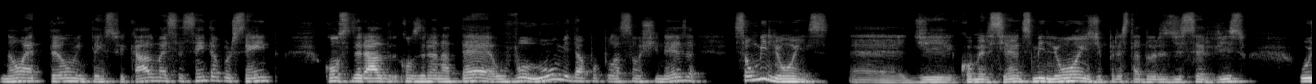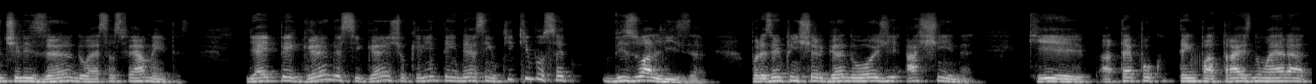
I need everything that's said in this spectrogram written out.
não é tão intensificado, mas 60%, considerado, considerando até o volume da população chinesa, são milhões é, de comerciantes, milhões de prestadores de serviço utilizando essas ferramentas. E aí, pegando esse gancho, eu queria entender assim, o que, que você visualiza? Por exemplo, enxergando hoje a China, que até pouco tempo atrás não era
